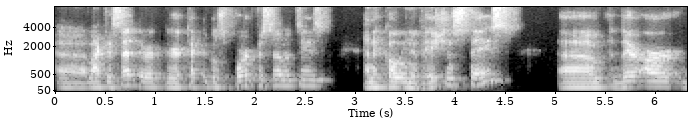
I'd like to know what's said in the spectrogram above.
uh, like I said, they're, they're technical support facilities and a co-innovation space. Um, there are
